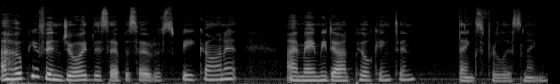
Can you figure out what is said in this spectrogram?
I hope you've enjoyed this episode of Speak On It. I'm Amy Dodd Pilkington. Thanks for listening.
